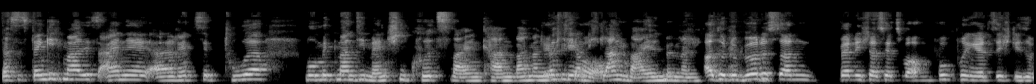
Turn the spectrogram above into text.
Das ist, denke ich mal, ist eine äh, Rezeptur, womit man die Menschen kurzweilen kann, weil man Denke möchte ja auch. nicht langweilen, wenn man. Also du würdest dann, wenn ich das jetzt mal auf den Punkt bringe, jetzt nicht diese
